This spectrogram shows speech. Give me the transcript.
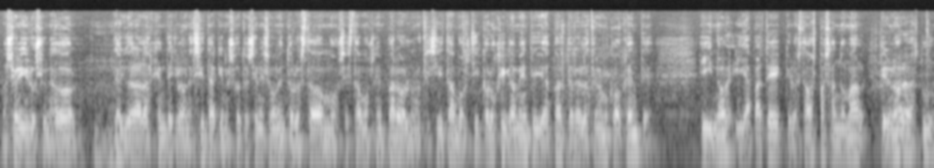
ha sido ilusionador, de ayudar a la gente que lo necesita, que nosotros en ese momento lo estábamos, estamos en paro, lo necesitamos psicológicamente y aparte relacionamos con gente. Y, no, y aparte que lo estabas pasando mal, pero no eras tú,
